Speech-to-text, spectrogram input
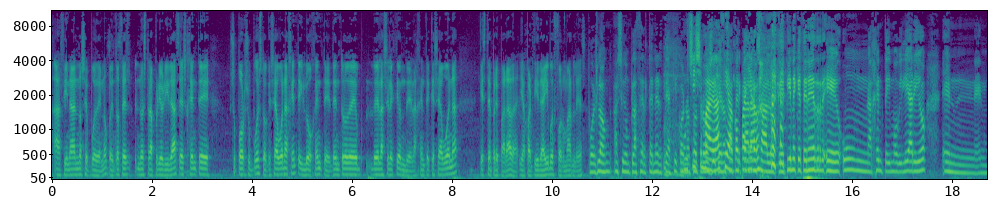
al final no se puede, ¿no? Pues entonces nuestra prioridad es gente, por supuesto, que sea buena gente y luego gente dentro de, de la selección de la gente que sea buena, que esté preparada y a partir de ahí pues formarles. Pues Long, ha sido un placer tenerte aquí con Muchísimas nosotros y que gracias, nos acercaras compañero. a lo que tiene que tener eh, un agente inmobiliario en, en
